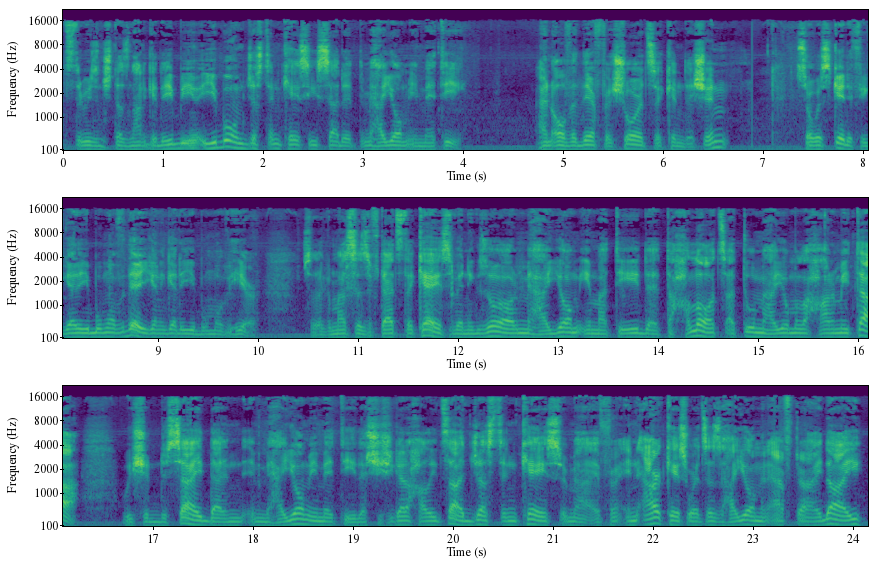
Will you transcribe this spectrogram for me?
the reason she does not get yibum? Just in case he said it mehayom imeti, and over there for sure it's a condition. So it's good if you get a yibum over there, you're going to get a yibum over here. So the Gemara says, if that's the case, We should decide that in, mehayom imati that she should get a halitza just in case. If in our case where it says hayom and after I die,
